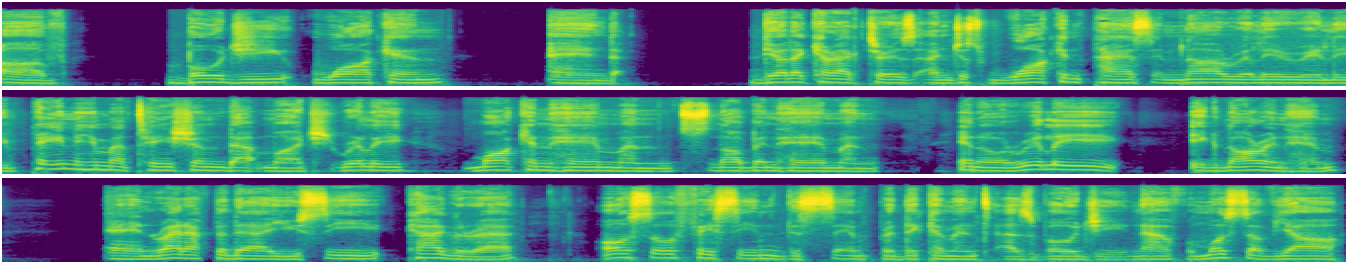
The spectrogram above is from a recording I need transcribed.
of Bojji walking and the other characters and just walking past him, not really, really paying him attention that much, really mocking him and snubbing him and you know, really ignoring him. And right after that, you see Kagura also facing the same predicament as Bojji. Now, for most of y'all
